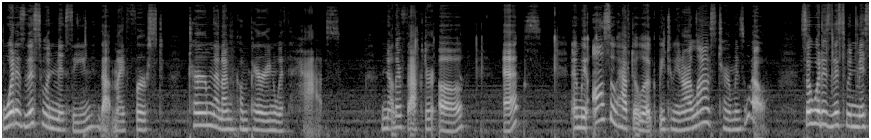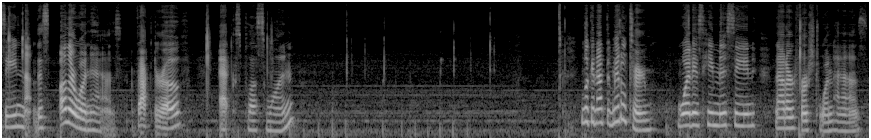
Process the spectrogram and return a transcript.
what is this one missing that my first term that I'm comparing with has? Another factor of x, and we also have to look between our last term as well. So what is this one missing that this other one has? A factor of x plus 1. Looking at the middle term, what is he missing that our first one has?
